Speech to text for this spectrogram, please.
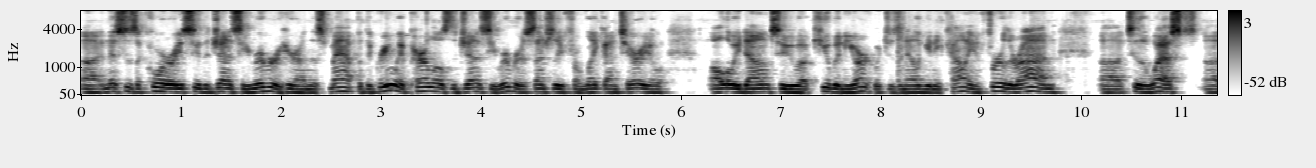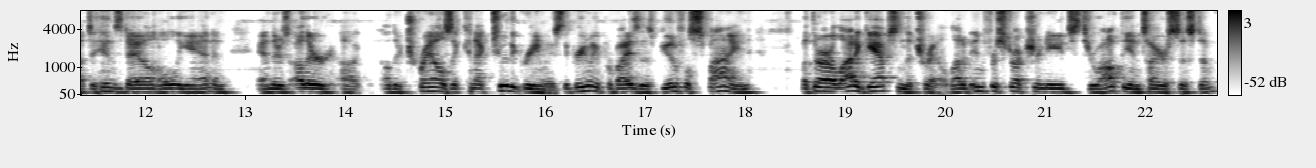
uh, and this is a corridor, you see the Genesee River here on this map, but the Greenway parallels the Genesee River essentially from Lake Ontario all the way down to uh, Cuba, New York, which is in Allegany County, and further on to the west to Hinsdale and Olean, and, and there's other, other trails that connect to the Greenways. The Greenway provides this beautiful spine but there are a lot of gaps in the trail, a lot of infrastructure needs throughout the entire system.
